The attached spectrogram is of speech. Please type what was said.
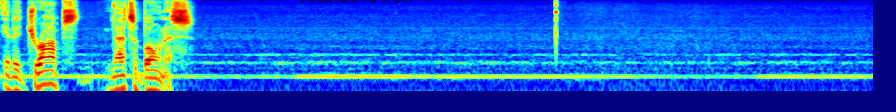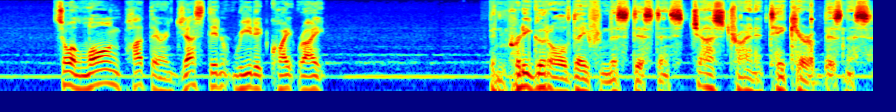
If it drops, that's a bonus. So a long putt there and just didn't read it quite right. Been pretty good all day from this distance, just trying to take care of business.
